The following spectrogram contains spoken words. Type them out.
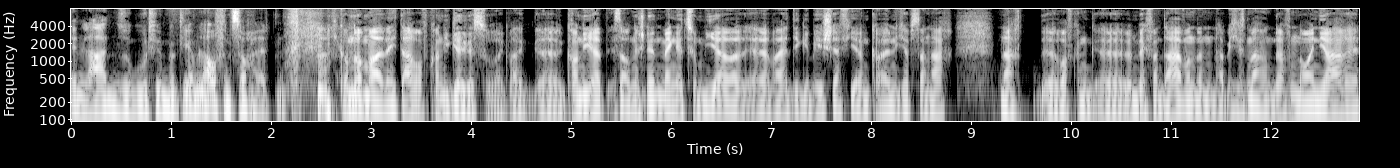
den Laden so gut wie möglich am Laufen zu halten. ich komme noch mal, wenn ich darf, auf Conny Gilges zurück, weil äh, Conny hat, ist auch eine Schnittmenge zu mir, weil er war ja DGB-Chef hier in Köln. Ich habe es danach nach äh, Wolfgang äh, Ölenberg van Daven und dann habe ich es machen dürfen, neun Jahre.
